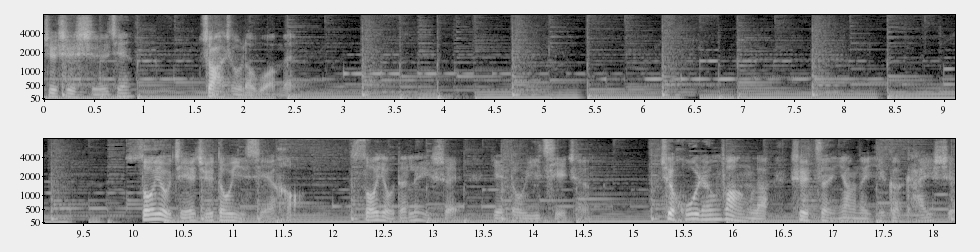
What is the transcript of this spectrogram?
只是时间抓住了我们。所有结局都已写好，所有的泪水也都已启程，却忽然忘了是怎样的一个开始。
